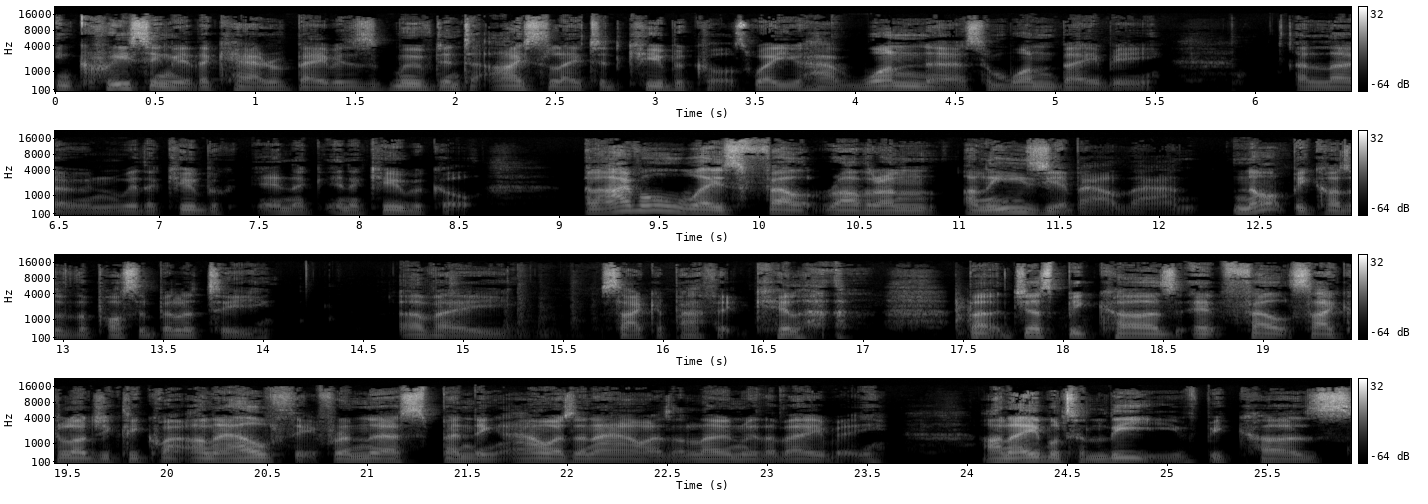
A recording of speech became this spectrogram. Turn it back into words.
increasingly the care of babies has moved into isolated cubicles where you have one nurse and one baby alone with a cubic in a, in a cubicle and I've always felt rather un- uneasy about that, not because of the possibility of a psychopathic killer, but just because it felt psychologically quite unhealthy for a nurse spending hours and hours alone with a baby, unable to leave because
